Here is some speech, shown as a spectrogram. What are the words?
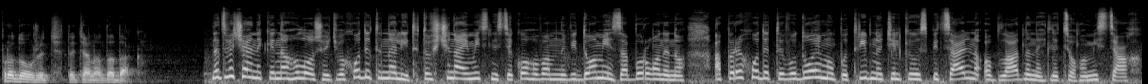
Продовжить Тетяна Дадак. Надзвичайники наголошують, виходити на лід, товщина і міцність якого вам невідомі, заборонено. А переходити водойму потрібно тільки у спеціально обладнаних для цього місцях.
